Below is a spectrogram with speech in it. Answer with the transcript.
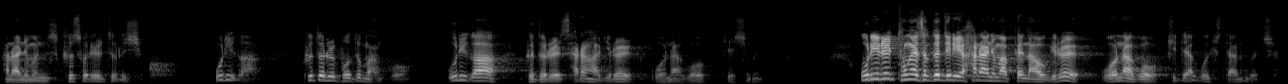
하나님은 그 소리를 들으시고 우리가 그들을 보듬안고 우리가 그들을 사랑하기를 원하고 계시는. 우리를 통해서 그들이 하나님 앞에 나오기를 원하고 기대하고 계시다는 거죠.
